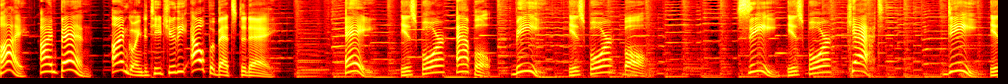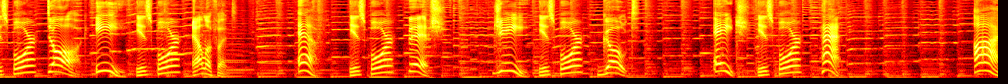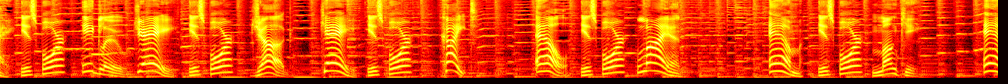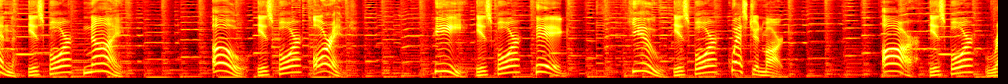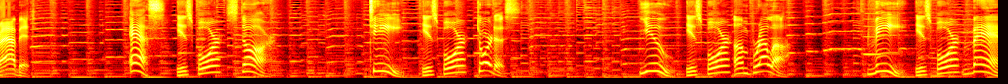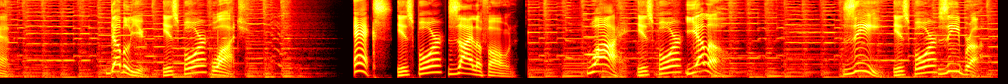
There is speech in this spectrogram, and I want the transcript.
Hi, I'm Ben. I'm going to teach you the alphabets today. A is for apple. B is for ball. C is for cat. D is for dog. E is for elephant. F is for fish. G is for goat. H is for hat. I is for igloo. J is for jug. K is for kite. L is for lion. M is for monkey. N is for nine. O is for orange. P is for pig. Q is for question mark. R is for rabbit. S is for star. T is for tortoise. U is for umbrella. V is for van. W is for watch. X is for xylophone. Y is for yellow. Z is for zebra.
